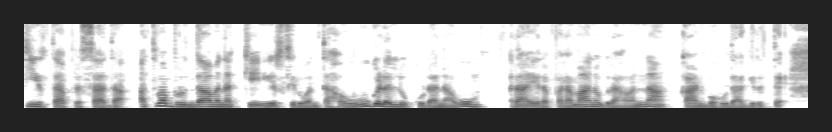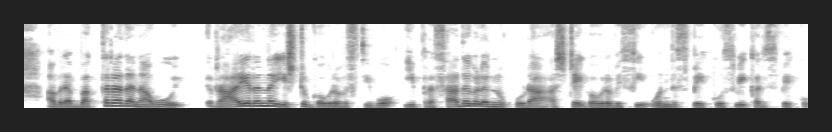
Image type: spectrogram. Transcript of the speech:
ತೀರ್ಥ, ಪ್ರಸಾದ ಅಥವಾ ಬೃಂದಾವನಕ್ಕೆ ಏರಿಸಿರುವಂತಹ ಹೂಗಳಲ್ಲೂ ಕೂಡ ನಾವು ರಾಯರ ಪರಮಾನುಗ್ರಹವನ್ನು ಕಾಣಬಹುದಾಗಿರುತ್ತೆ. ಅವರ ಭಕ್ತರಾದ ನಾವು ರಾಯರನ್ನ ಎಷ್ಟು ಗೌರವಿಸ್ತೀವೋ ಈ ಪ್ರಸಾದಗಳನ್ನು ಕೂಡ ಅಷ್ಟೇ ಗೌರವಿಸಿ ಹೊಂದಿಸ್ಬೇಕು, ಸ್ವೀಕರಿಸಬೇಕು.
